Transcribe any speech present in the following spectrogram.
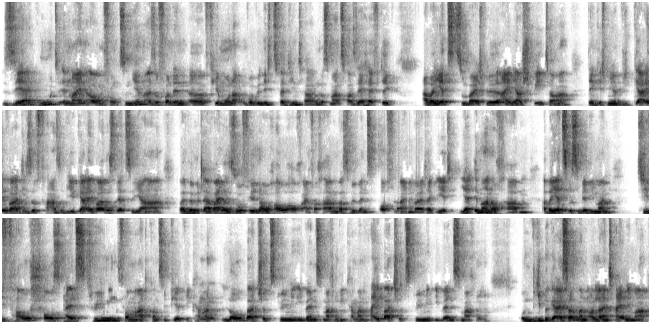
sehr gut in meinen Augen funktionieren. Also von den äh, vier Monaten, wo wir nichts verdient haben, das war zwar sehr heftig, aber jetzt zum Beispiel, ein Jahr später, denke ich mir, wie geil war diese Phase, wie geil war das letzte Jahr, weil wir mittlerweile so viel Know-how auch einfach haben, was wir, wenn es offline weitergeht, ja immer noch haben. Aber jetzt wissen wir, wie man TV-Shows als Streaming-Format konzipiert. Wie kann man Low-Budget-Streaming-Events machen? Wie kann man High-Budget-Streaming-Events machen? und wie begeistert man Online-Teilnehmer.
